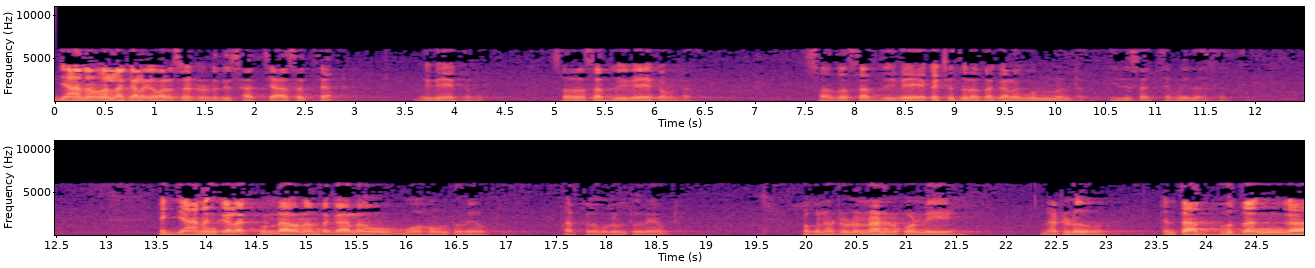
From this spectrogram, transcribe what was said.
జ్ఞానం వల్ల కలగవలసినటువంటిది సత్యాసత్య వివేకము. సదసద్ వివేకం అంటారు. సదసద్ వివేక చతురత కలుగునంట ఇది సత్యము ఇది అసత్యం. ఈ జ్ఞానం కలగకుండా ఉన్నంతకాలం మోహం ఉంటూనే ఉంటుంది. భర్తనములు ఉంటూనే ఉంటాయి. ఒక నటుడు ఉన్నాడు అనుకోండి నటుడు ఎంత అద్భుతంగా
